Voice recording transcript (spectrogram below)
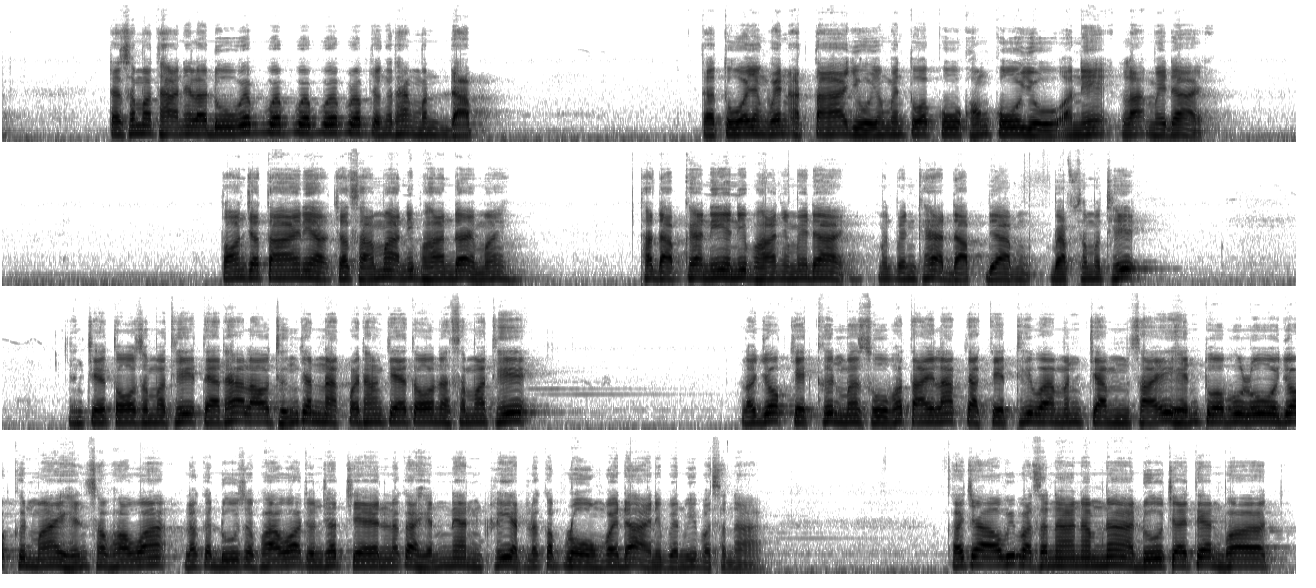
แต่สมถะนี่เราดูเว็บเว็บเว็บเว็บเว็บจนกระทั่งมันดับ แต่ตัวยังเป็นอัตตาอยู่ยังเป็นตัวกูของกูอยู่ อันนี้ละไม่ได้ ตอนจะตายเนี่ยจะสามารถนิพพานได้ไหม ถ้าดับแค่นี้นิพพานยังไม่ได้ มันเป็นแค่ดับแบบแบบสมาธิเป็นเจโตสมาธิ แต่ถ้าเราถึงจะหนักไปทางเจโตนะสมาธิ เรายกจิตขึ้นมาสู่พระไตรลักษณ์จากจิตที่ว่ามันแจ่มใสเห็นตัวผู้รู้ยกขึ้นมาหเห็นสภาวะ แล้วก็ดูสภาวะจนชัดเจน แล้วก็เห็นแน่นเครียดแล้วก็โปร่งไปได้นี่เป็นวิปัสสนา เขาจะเอาวิปัสสนานำหน้าดูใจเต้นพอ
